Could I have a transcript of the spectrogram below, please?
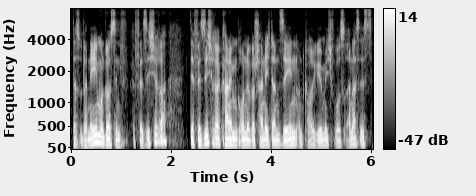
das Unternehmen und du hast den Versicherer. Der Versicherer kann im Grunde wahrscheinlich dann sehen, und korrigiere mich, wo es anders ist,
